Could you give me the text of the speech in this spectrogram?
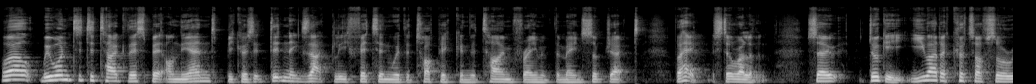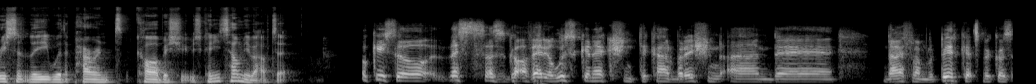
Well, we wanted to tag this bit on the end because it didn't exactly fit in with the topic and the time frame of the main subject, but hey, it's still relevant. So, Dougie, you had a cut-off saw recently with apparent carb issues. Can you tell me about it? Okay, so this has got a very loose connection to carburation and uh, diaphragm repair kits because,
